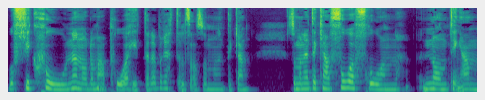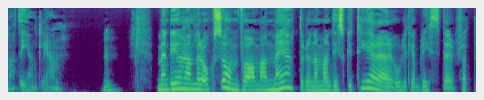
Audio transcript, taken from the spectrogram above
och fiktionen och de här påhittade berättelserna som man inte kan, som man inte kan få från någonting annat egentligen. Mm. Men det handlar också om vad man mäter och när man diskuterar olika brister för att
